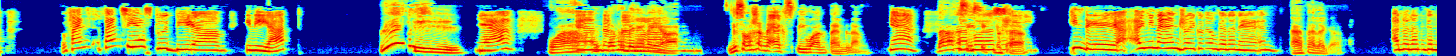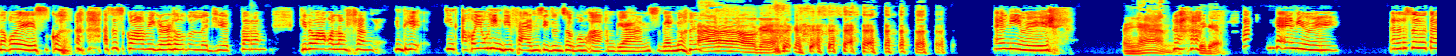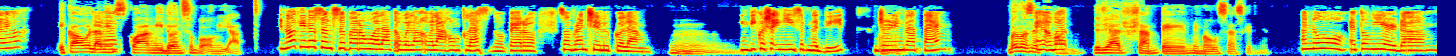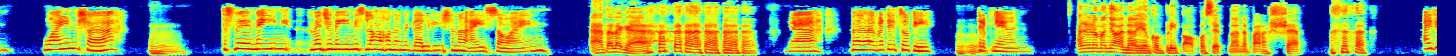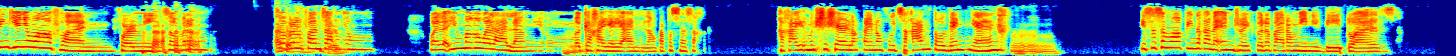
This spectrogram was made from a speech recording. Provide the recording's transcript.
fan- fanciest would be, um, iniyat. really? Yeah. Wow. And, I've never been in a yacht. um, Gusto ko siya may XP one time lang. Yeah. Nakakasisik ba Tapos, siya? uh, hindi. I mean, na-enjoy ko yung ganun eh. And Ah, talaga. ano lang din ako eh. Squ- as a squammy girl, legit. Parang ginawa ko lang siyang, hindi, hin- ako yung hindi fancy dun sa buong ambience. Ganun. Ah, okay. Anyway. Ayan. Sige. Anyway. Ano na tayo? Ikaw lang Yeah. yung squammy doon sa buong yacht. Not in a sense na parang wala, wala, wala akong class, no? Pero sobrang chill ko lang. Mm. Hindi ko siya iniisip na date during that time. But was it Eh, but- Did you have champagne, mimosas, ganyan? Ano, eto weird. Um, wine siya. Mm. Tapos na, naini, medyo nainis lang ako na naglalagay siya ng ice wine. Ah, talaga? Yeah. But, but it's okay. Mm-mm. Trip niya yun. Ano naman yung ano, yung complete opposite no, na parang shit. I think yun yung mga fun for me. Sobrang, Ah, sobrang fun sa akin yung, wala, yung mga wala lang, yung Hmm. magkakayayaan lang. Tapos nasa, kakay, mag-share lang kayo ng food sa kanto, ganyan. Mm-mm. Isa sa mga pinaka na-enjoy ko na parang mini date was,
